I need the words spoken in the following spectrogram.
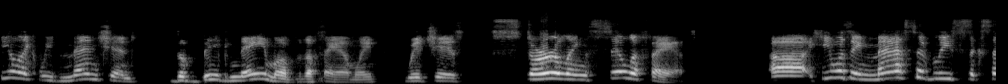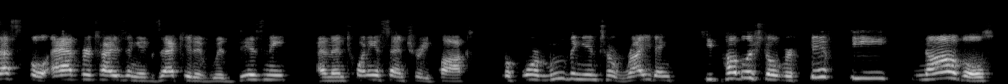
feel like we've mentioned the big name of the family, which is Sterling Silliphant. Uh, he was a massively successful advertising executive with Disney and then 20th Century Fox before moving into writing. He published over 50 novels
